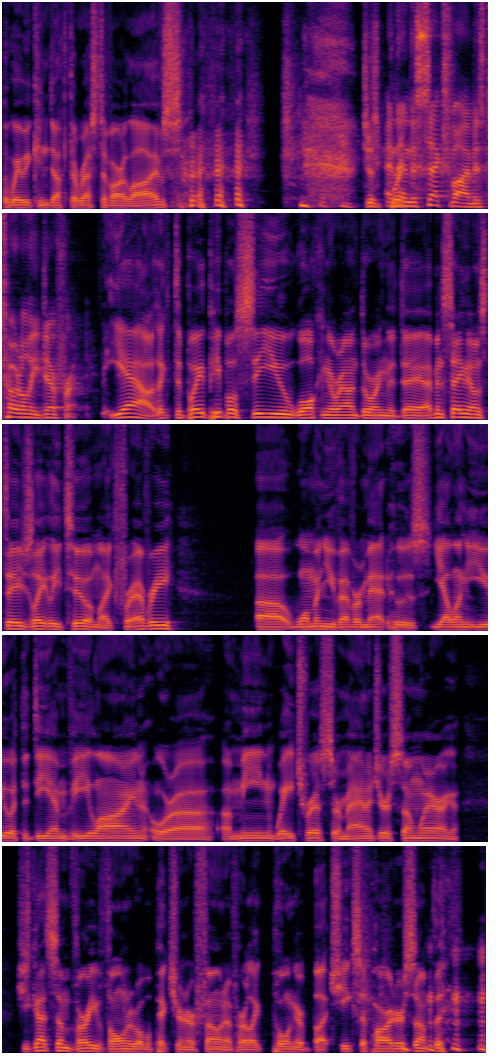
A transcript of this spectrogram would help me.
the way we conduct the rest of our lives. Just And bring- then the sex vibe is totally different. yeah, like the way people see you walking around during the day. I've been saying that on stage lately too. I'm like, for every uh, woman you've ever met who's yelling at you at the DMV line or a, a mean waitress or manager somewhere, go, she's got some very vulnerable picture in her phone of her like pulling her butt cheeks apart or something.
